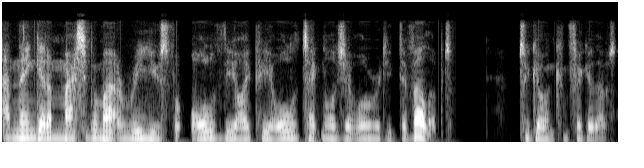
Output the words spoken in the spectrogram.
and then get a massive amount of reuse for all of the IP, all the technology I've already developed to go and configure those.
